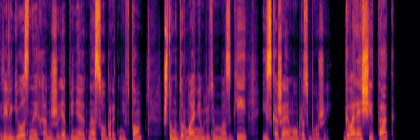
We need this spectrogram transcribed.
религиозные ханжи обвиняют нас, оборотней, в том, что мы дурманим людям мозги и искажаем образ Божий. Говорящие так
